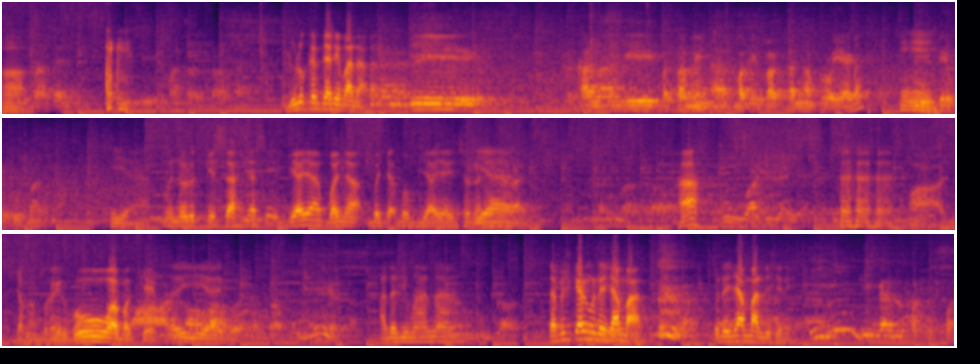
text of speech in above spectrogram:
Ah. Dulu kerja di mana? di karena di Pertamina sebagai pelaksana proyek Mm-mm. di PU Pusat. Iya. Menurut kisahnya sih dia yang banyak banyak membiayain saudara-saudara. Iya. Hah? Wah, jangan bener gua pakai. Oh, iya, Ibu. Ada di mana? Tapi sekarang udah nyaman. Udah nyaman di sini. Ini tinggal lupa-lupa.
